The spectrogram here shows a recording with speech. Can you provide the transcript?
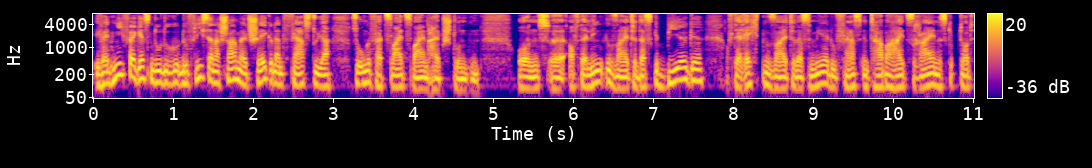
Ich werde nie vergessen, du, du, du fliegst ja nach Sharm el-Sheikh und dann fährst du ja so ungefähr zwei, zweieinhalb Stunden. Und äh, auf der linken Seite das Gebirge, auf der rechten Seite das Meer. Du fährst in Taber Heights rein. Es gibt dort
